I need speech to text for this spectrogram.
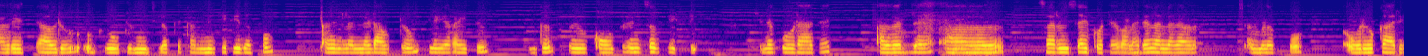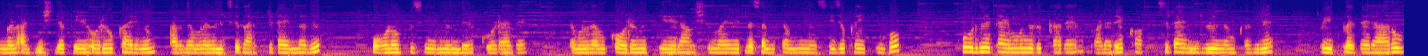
അവരെ ആ ഒരു ഗ്രൂപ്പ് മീറ്റിലൊക്കെ കമ്മ്യൂണിക്കേറ്റ് ചെയ്തപ്പോൾ അങ്ങനെയുള്ള എല്ലാ ഡൗട്ടും ക്ലിയർ ആയിട്ട് നമുക്ക് ഒരു കോൺഫിഡൻസ് ഒക്കെ കിട്ടി. പിന്നെ കൂടാതെ അവരുടെ സർവീസ് ആയിക്കോട്ടെ വളരെ നല്ലതാണ്. നമ്മളിപ്പോൾ ഓരോ കാര്യങ്ങൾ അഡ്മിഷനൊക്കെ ഓരോ കാര്യങ്ങളും അവർ നമ്മളെ വിളിച്ച് കറക്റ്റ് ടൈമിൽ അത് ഫോളോ അപ്പ് ചെയ്യുന്നുണ്ട്. കൂടാതെ നമ്മൾ നമുക്ക് ഓരോ മെറ്റീരിയൽ ആവശ്യമായി വരുന്ന സമയത്ത് നമ്മൾ മെസ്സേജ് ഒക്കെ അയക്കുമ്പോൾ കൂടുതൽ ടൈമൊന്നും എടുക്കാതെ വളരെ കുറച്ച് ടൈമിനുള്ളിൽ നമുക്കതിന് റീപ്ലൈ തരാറും.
